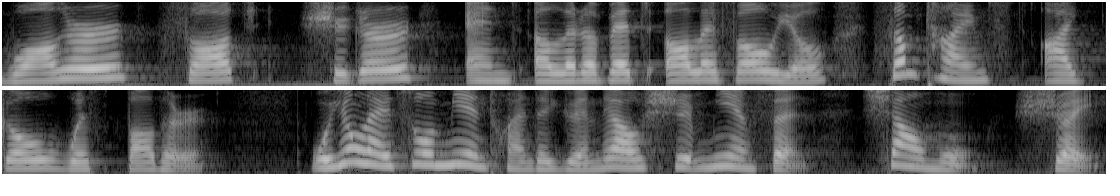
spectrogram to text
water, salt, sugar, and a little bit olive oil. Sometimes I go with butter. 我用来做面团的原料是面粉、酵母、水、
